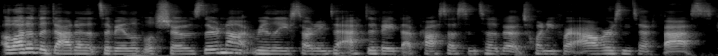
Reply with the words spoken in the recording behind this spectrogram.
a lot of the data that's available shows they're not really starting to activate that process until about 24 hours into a fast.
